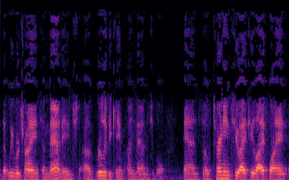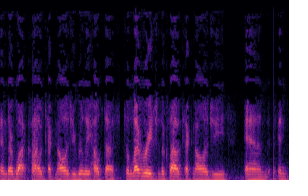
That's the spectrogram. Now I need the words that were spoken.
that we were trying to manage uh, really became unmanageable. And so turning to IT Lifeline and their Black Cloud technology really helped us to leverage the cloud technology and, and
